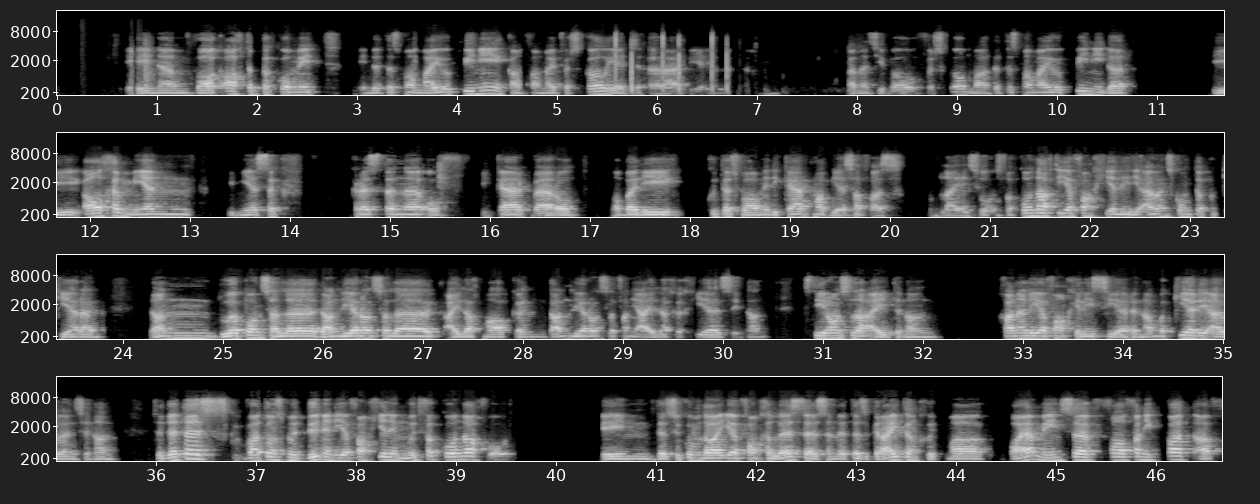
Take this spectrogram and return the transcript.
en ehm um, waar ek agter gekom het en dit is maar my opinie, ek kan van my verskil. Jy het reg, jy kan as jy wil verskil, maar dit is maar my opinie dat die algemeen die meeste Christene of die kerkwêreld maar by die goeters waarmee die kerk maar besig was bly. So ons verkondig die evangelie, die ouens kom te bekering, dan doop ons hulle, dan leer ons hulle heiligmaking, dan leer ons hulle van die Heilige Gees en dan stuur ons hulle uit en dan gaan hulle evangeliseer en dan bekeer die ouens en dan so dit is wat ons moet doen en die evangelie moet verkondig word. En dis hoekom daar evangeliste is en dit is great en goed, maar baie mense val van die pad af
